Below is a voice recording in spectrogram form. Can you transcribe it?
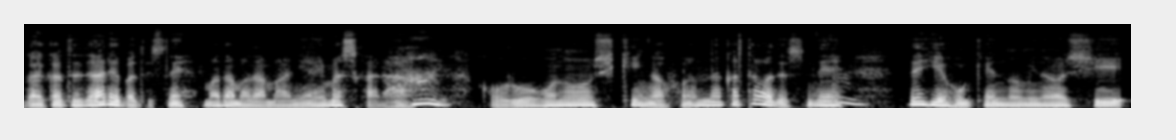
外貨であればですね、まだまだ間に合いますから、はい老後の資金が不安な方はですね、ぜひ保険の見直し、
